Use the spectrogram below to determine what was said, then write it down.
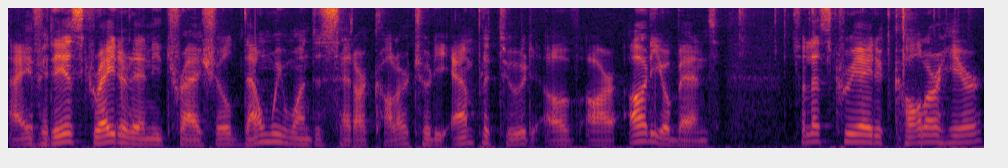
Now if it is greater than the threshold, then we want to set our color to the amplitude of our audio band. So let's create a color here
